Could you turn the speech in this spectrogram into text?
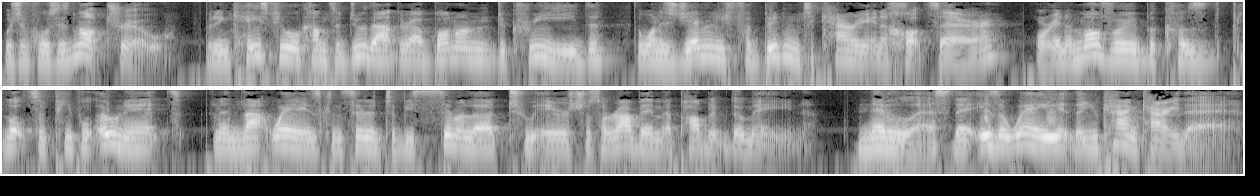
which of course is not true. But in case people come to do that, the Rabbanon decreed that one is generally forbidden to carry in a Chotzer or in a Movri because lots of people own it, and in that way is considered to be similar to a Rosh Hashanah, a public domain. Nevertheless, there is a way that you can carry there,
